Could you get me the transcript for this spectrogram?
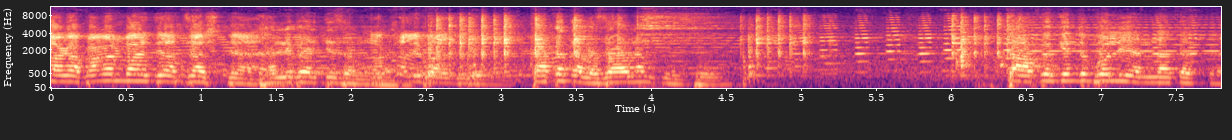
জায়গা বাগান বাড়ি আর যাস না। খালি বাড়িতে যাব আর খালি বাড়ি কাকা কালা যাইলাম কিন্তু। কাউকে কিন্তু বলিয়েন না কাকা।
